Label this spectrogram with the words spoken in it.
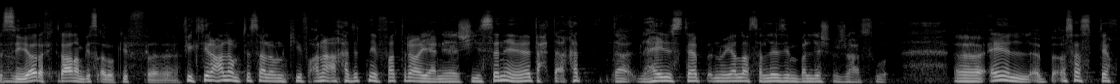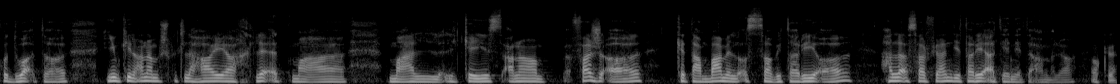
السيارة في كثير عالم بيسألوا كيف في كثير عالم بتسال كيف. أنا أخذتني فترة يعني شي سنة تحت أخذت هاي ال step إنه يلا صار لازم بلش ارجع اسوق آه قال قصص بتاخذ وقتها يمكن أنا مش مثل هايا خلقت مع مع ال case. أنا فجأة كنت عم بعمل القصة بطريقة هلأ صار في عندي طريقة ثانية تعملها. okay.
